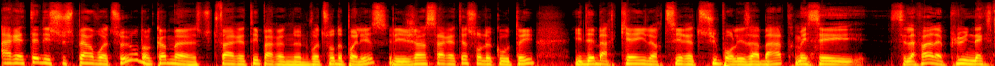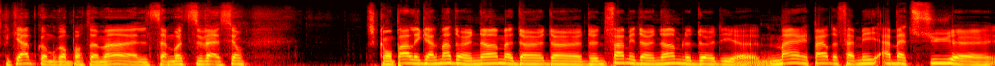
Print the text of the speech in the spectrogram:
Arrêtaient des suspects en voiture. Donc, comme euh, si tu te fais arrêter par une, une voiture de police, les gens s'arrêtaient sur le côté, ils débarquaient, ils leur tiraient dessus pour les abattre. Mais c'est c'est l'affaire la plus inexplicable comme comportement, euh, sa motivation. Ce qu'on parle également d'un homme, d'un, d'un- d'une femme et d'un homme, de, euh, mère et père de famille abattus, euh,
